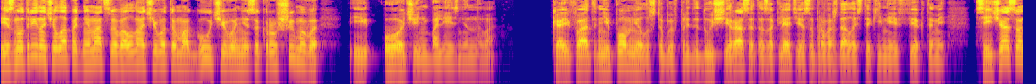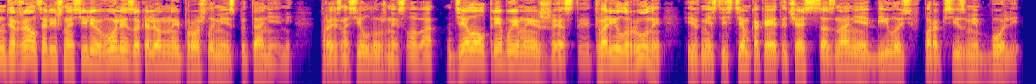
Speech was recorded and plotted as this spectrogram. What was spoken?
Изнутри начала подниматься волна чего-то могучего, несокрушимого, и очень болезненного. Кайфат не помнил, чтобы в предыдущий раз это заклятие сопровождалось такими эффектами. Сейчас он держался лишь на силе воли, закаленной прошлыми испытаниями. Произносил нужные слова, делал требуемые жесты, творил руны, и вместе с тем какая-то часть сознания билась в пароксизме боли.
